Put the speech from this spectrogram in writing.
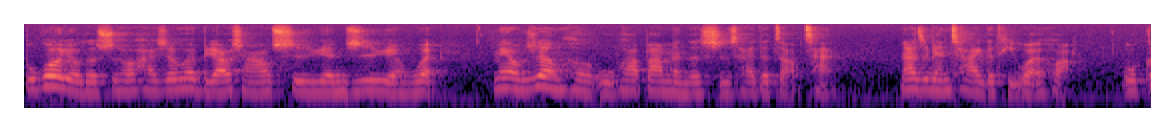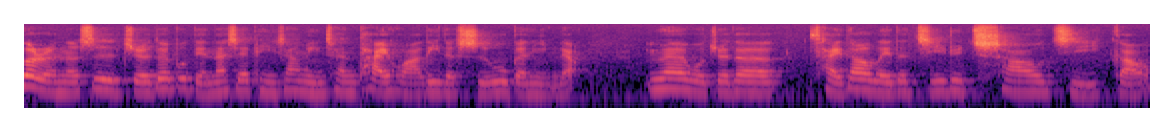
不过有的时候还是会比较想要吃原汁原味，没有任何五花八门的食材的早餐。那这边插一个题外话，我个人呢是绝对不点那些品相名称太华丽的食物跟饮料，因为我觉得踩到雷的几率超级高。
